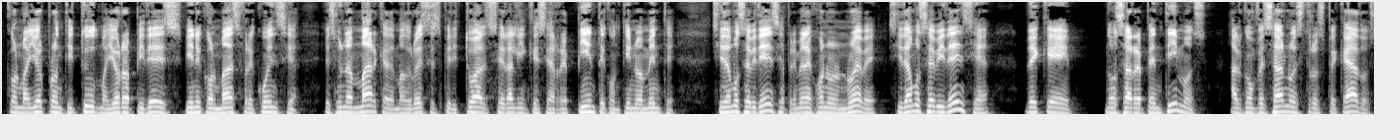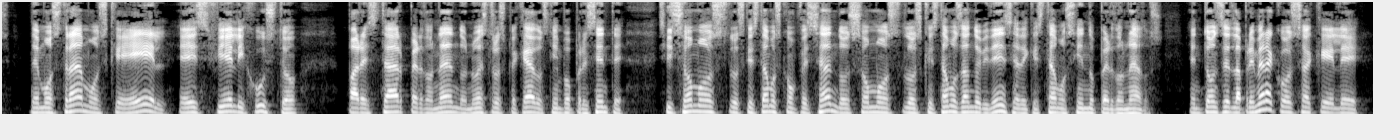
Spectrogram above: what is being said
con mayor prontitud, mayor rapidez, viene con más frecuencia. Es una marca de madurez espiritual ser alguien que se arrepiente continuamente si damos evidencia, 1 Juan 1.9, si damos evidencia de que nos arrepentimos al confesar nuestros pecados, demostramos que Él es fiel y justo para estar perdonando nuestros pecados tiempo presente. Si somos los que estamos confesando, somos los que estamos dando evidencia de que estamos siendo perdonados. Entonces, la primera cosa que le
